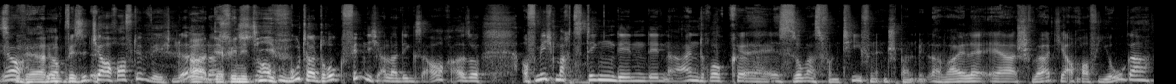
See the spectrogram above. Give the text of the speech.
Ja, ja, wir sind ja auch auf dem Weg. Ne? Ah, das definitiv. Ist auch ein guter Druck, finde ich allerdings auch. Also auf mich macht Sting den, den Eindruck, er ist sowas von tiefenentspannt mittlerweile. Er schwört ja auch auf Yoga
